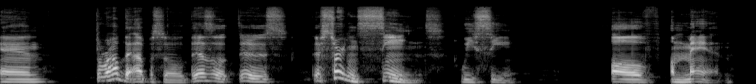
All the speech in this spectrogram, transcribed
and throughout the episode, there's a there's there's certain scenes we see of a man,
